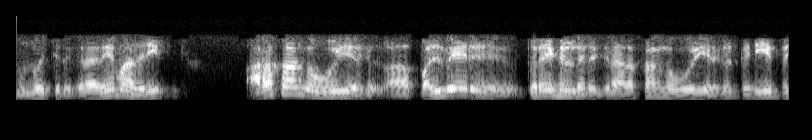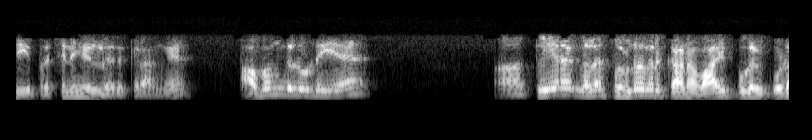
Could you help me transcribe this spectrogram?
முன் வச்சிருக்கிறார். அதே மாதிரி அரசாங்க ஊழியர்கள் பல்வேறு துறைகள்ல இருக்கிற அரசாங்க ஊழியர்கள் பெரிய பெரிய பிரச்சனைகள்ல இருக்கிறாங்க. அவங்களுடைய துயரங்களை சொல்றதற்கான வாய்ப்புகள் கூட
